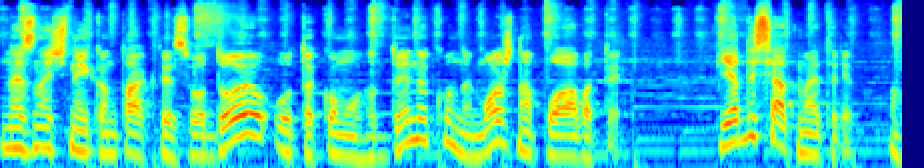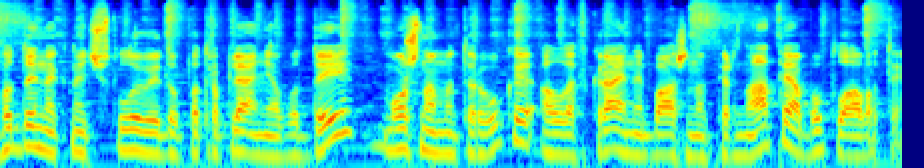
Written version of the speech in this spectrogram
незначний контакт із водою у такому годиннику не можна плавати. 50 метрів. Годинник нечутливий до потрапляння води, можна мити руки, але вкрай не бажано пірнати або плавати.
